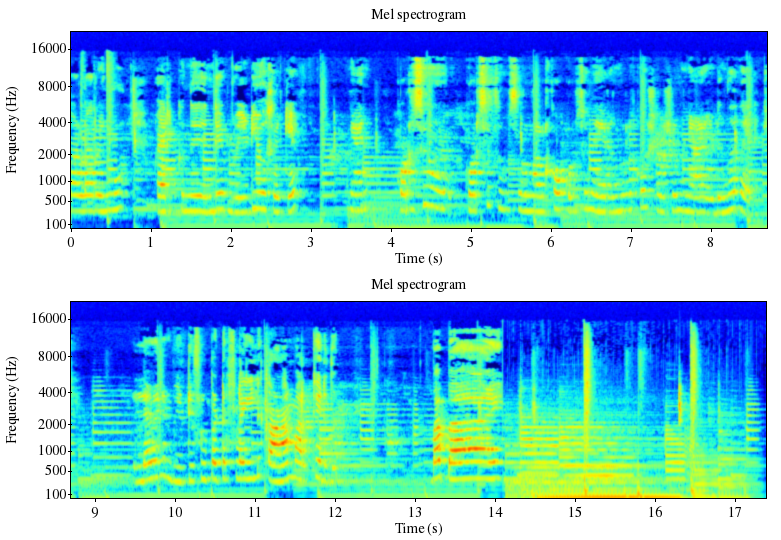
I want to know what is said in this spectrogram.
കളറിങ്ങും വരയ്ക്കുന്നതിന്റെ വീഡിയോസൊക്കെ ഞാൻ കുറച്ച് കുറച്ച് ദിവസങ്ങൾക്കോ കുറച്ച് നേരങ്ങൾക്കോ ശേഷം ഞാൻ ഇടുന്നതായിരിക്കും എല്ലാവരും ബ്യൂട്ടിഫുൾ ബട്ടർഫ്ലൈയിൽ കാണാൻ മറക്കരുത്. ബൈ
